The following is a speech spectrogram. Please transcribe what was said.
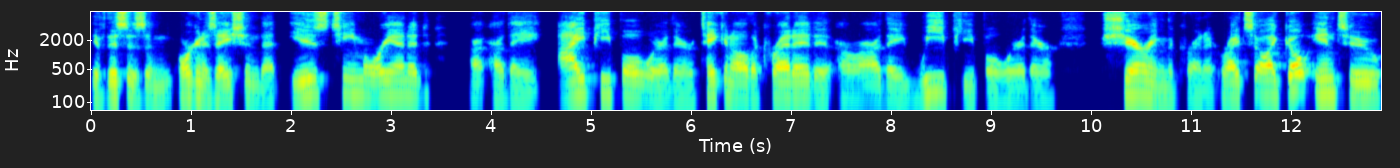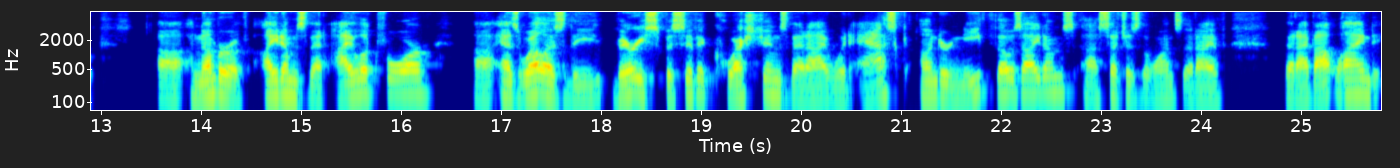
if this is an organization that is team oriented are, are, they i people where they're taking all the credit eh, or are they we people where they're sharing the credit right? So i go into uh, a number of items that i look for uh, as well as the very specific questions that i would ask underneath those items uh, such as the ones that i've that i've outlined.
